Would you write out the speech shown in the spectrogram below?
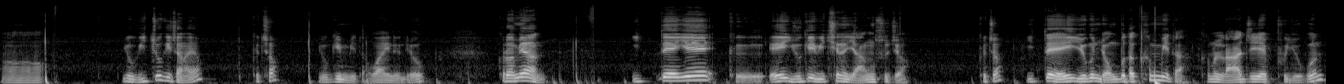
어, 요 위쪽이잖아요. 그쵸? 여기입니다. y는 6. 그러면 이때의 그 a6의 위치는 양수죠. 그죠? 이때 a6은 0보다 큽니다. 그러면 라지 f6은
